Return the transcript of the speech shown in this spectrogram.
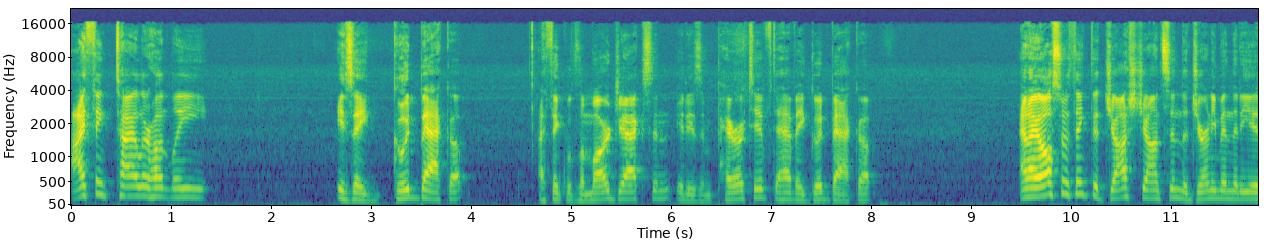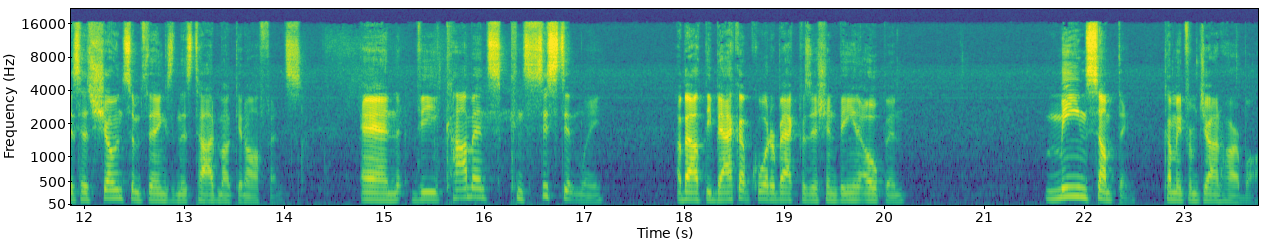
I think Tyler Huntley is a good backup. I think with Lamar Jackson, it is imperative to have a good backup. And I also think that Josh Johnson, the journeyman that he is, has shown some things in this Todd Monken offense. And the comments consistently about the backup quarterback position being open mean something coming from John Harbaugh.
